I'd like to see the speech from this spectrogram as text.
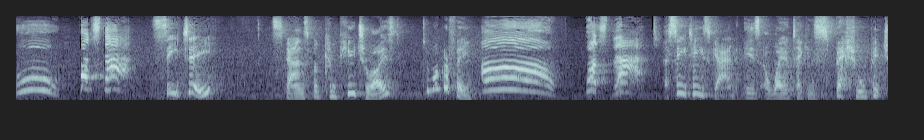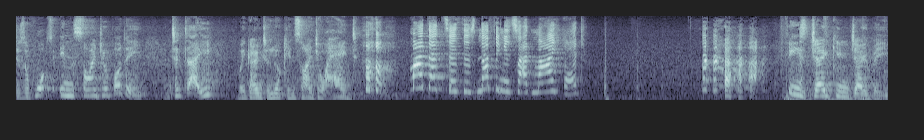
Ooh, what's that? CT stands for computerized tomography. Oh, what's that? A CT scan is a way of taking special pictures of what's inside your body. And today, we're going to look inside your head. my dad says there's nothing inside my head. He's joking, Jobi.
